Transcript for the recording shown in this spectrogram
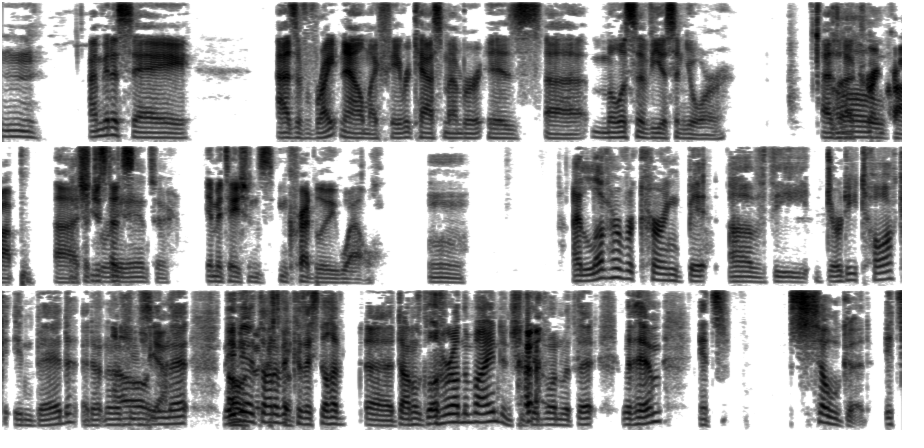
mm, I'm gonna say, as of right now, my favorite cast member is uh Melissa Villasenor as a Oh, current crop. Uh, she a just does answer. imitations incredibly well. Mm. I love her recurring bit of the dirty talk in bed. I don't know if Oh, you've seen yeah. that. Maybe Oh, I thought of it because I still have uh, Donald Glover on the mind, and she did one with it with him. It's so good. It's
